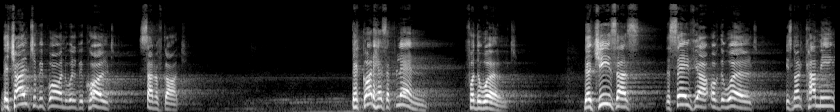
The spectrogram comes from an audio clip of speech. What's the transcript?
The child to be born will be called Son of God. That God has a plan for the world. That Jesus, the Savior of the world, is not coming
